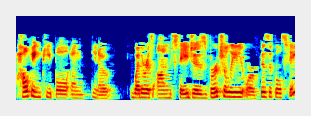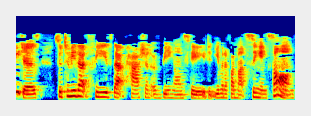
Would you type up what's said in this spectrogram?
helping people and, you know, whether it's on stages virtually or physical stages. So to me, that feeds that passion of being on stage. And even if I'm not singing songs,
